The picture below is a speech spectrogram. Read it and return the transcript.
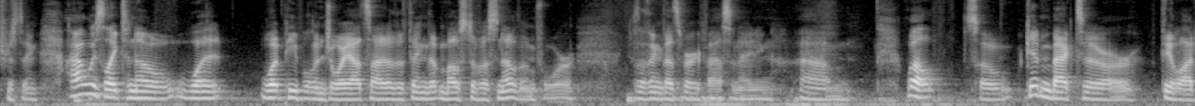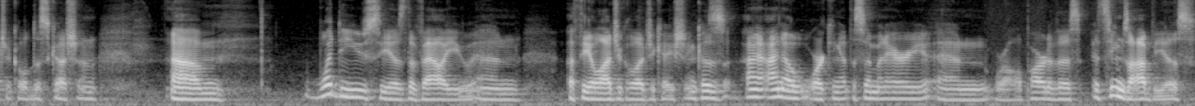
Interesting. I always like to know what what people enjoy outside of the thing that most of us know them for, because I think that's very fascinating. Um, well, so getting back to our theological discussion, um, what do you see as the value in a theological education? Because I, I know working at the seminary and we're all a part of this, it seems obvious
